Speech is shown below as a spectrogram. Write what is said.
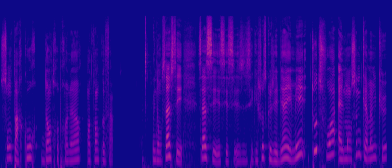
son parcours d'entrepreneur en tant que femme. Et donc ça, c'est ça c'est quelque chose que j'ai bien aimé. Toutefois, elle mentionne quand même que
